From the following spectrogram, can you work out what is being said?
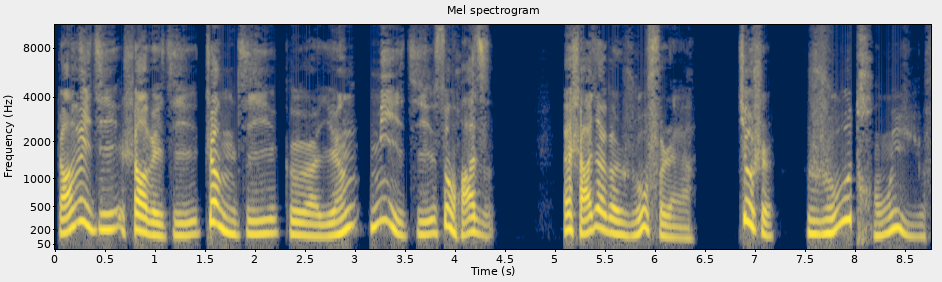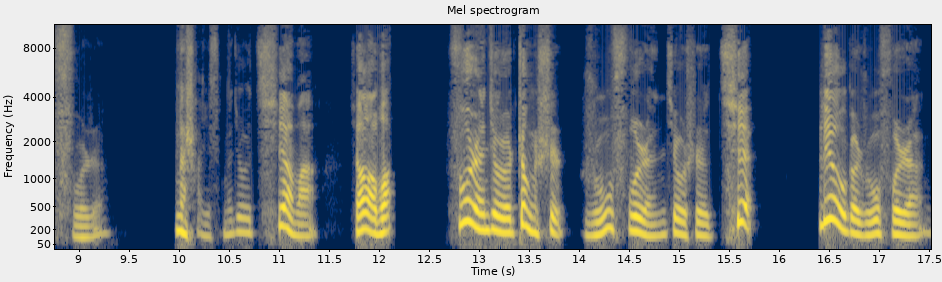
长卫姬、少卫姬、正姬、葛莹、密姬、宋华子。哎，啥叫个如夫人啊？就是如同于夫人，那啥意思？那就是妾嘛，小老婆。夫人就是正室，如夫人就是妾。六个如夫人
